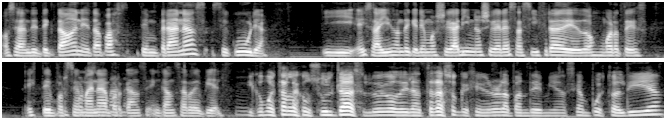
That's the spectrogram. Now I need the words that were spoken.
O sea, detectado en etapas tempranas, se cura. Y es ahí donde queremos llegar y no llegar a esa cifra de dos muertes este, por, semana por cáncer, en cáncer de piel. ¿Y cómo están las consultas luego del atraso que generó la pandemia? ¿Se han puesto al día?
